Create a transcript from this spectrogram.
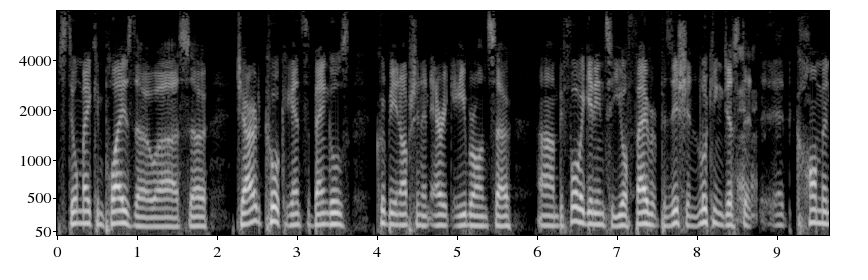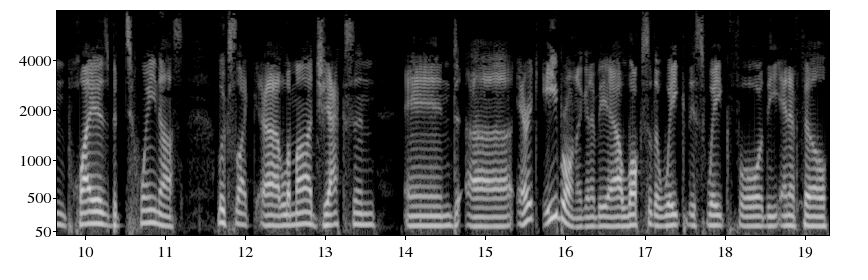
Still making plays though. Uh, so Jared Cook against the Bengals could be an option, and Eric Ebron. So um, before we get into your favorite position, looking just at, at common players between us, looks like uh, Lamar Jackson and uh, Eric Ebron are going to be our locks of the week this week for the NFL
